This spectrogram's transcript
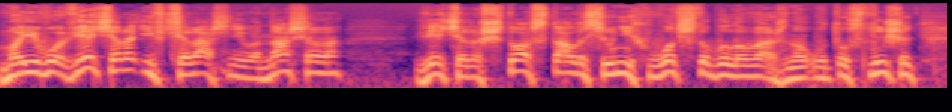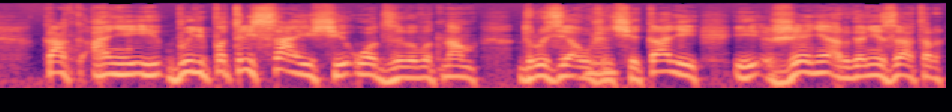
моего вечера и вчерашнего нашего вечера. Что осталось у них, вот что было важно. Вот услышать, как они... И были потрясающие отзывы. Вот нам друзья уже читали, и Женя, организатор,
